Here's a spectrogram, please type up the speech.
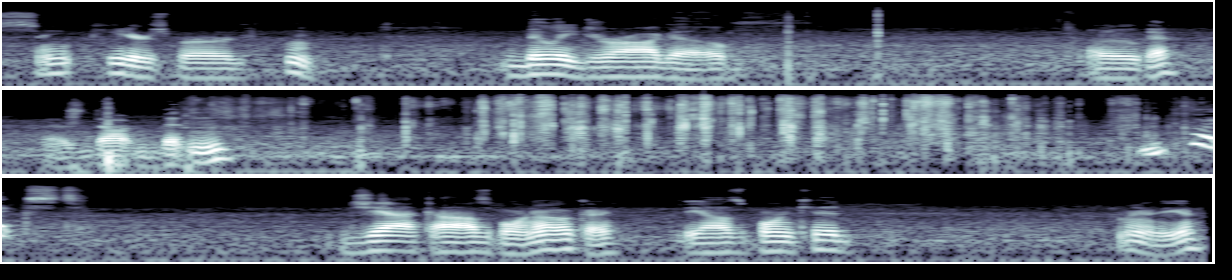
St. Petersburg. Hmm. Billy Drago. Okay. As Doc Benton. Next. Jack Osbourne. Oh, okay. The Osbourne kid. There you go.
